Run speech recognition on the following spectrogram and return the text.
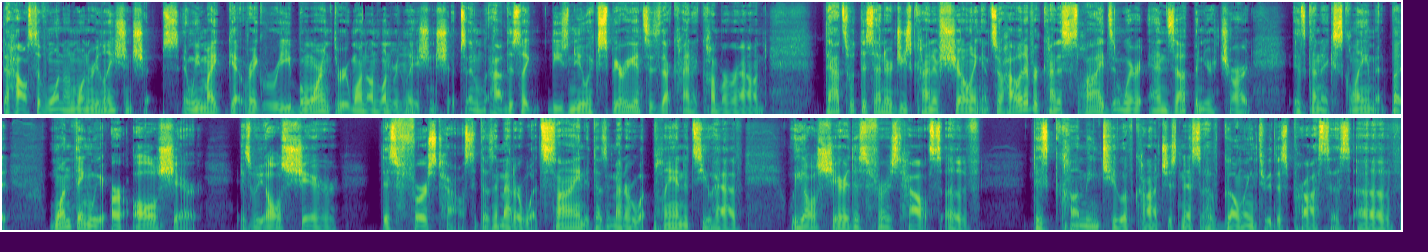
the house of one-on-one relationships and we might get like reborn through one-on-one relationships and have this like these new experiences that kind of come around that's what this energy is kind of showing. And so how it ever kind of slides and where it ends up in your chart is going to exclaim it. But one thing we are all share is we all share this first house. It doesn't matter what sign it doesn't matter what planets you have. We all share this first house of this coming to of consciousness of going through this process of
